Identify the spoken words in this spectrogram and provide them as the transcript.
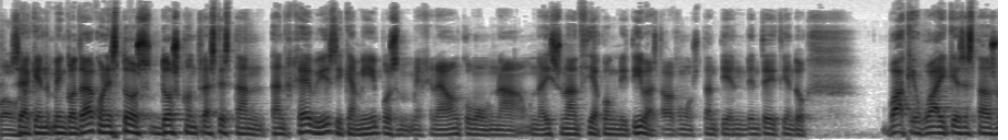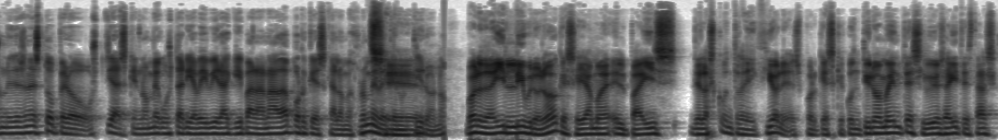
O sea, que me encontraba con estos dos contrastes tan, tan heavies y que a mí pues, me generaban como una, una disonancia cognitiva. Estaba como constantemente diciendo, ¡buah, qué guay que es Estados Unidos en esto! Pero, hostia, es que no me gustaría vivir aquí para nada porque es que a lo mejor me meten un tiro, ¿no? Bueno, de ahí el libro, ¿no? Que se llama El país de las contradicciones, porque es que continuamente, si vives ahí, te estás,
